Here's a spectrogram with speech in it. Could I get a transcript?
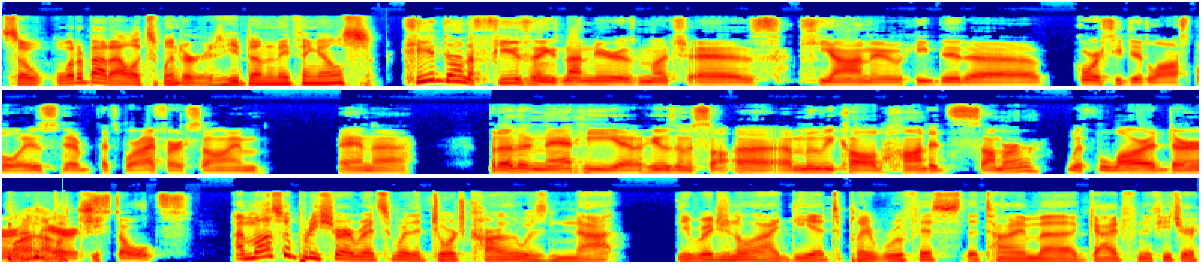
So, what about Alex Winter? Had he done anything else? He had done a few things, not near as much as Keanu. He did, uh, of course, he did Lost Boys. That's where I first saw him, and uh, but other than that, he uh, he was in a, uh, a movie called Haunted Summer with Laura Dern wow, and Eric. Stoltz. I'm also pretty sure I read somewhere that George Carlin was not the original idea to play Rufus, the time uh, guide from the future.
